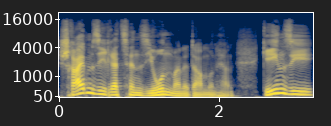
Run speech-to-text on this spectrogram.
schreiben Sie Rezensionen, meine Damen und Herren. Gehen Sie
